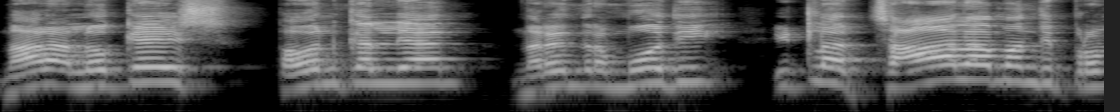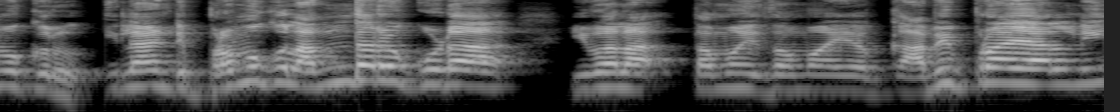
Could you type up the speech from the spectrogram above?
నారా లోకేష్ పవన్ కళ్యాణ్ నరేంద్ర మోదీ ఇట్లా చాలామంది ప్రముఖులు. ఇలాంటి ప్రముఖులందరూ కూడా ఇవాళ తమ తమ యొక్క అభిప్రాయాల్ని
